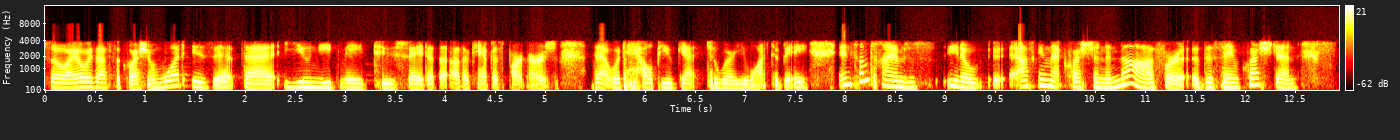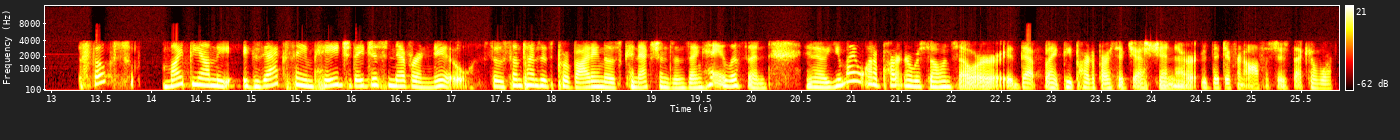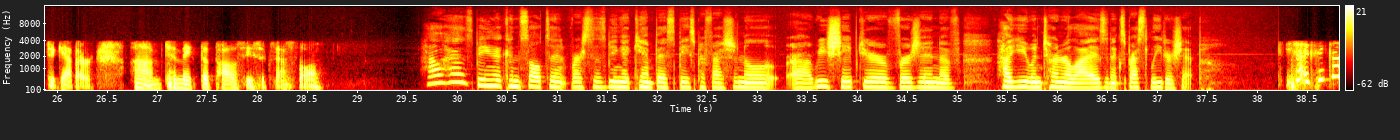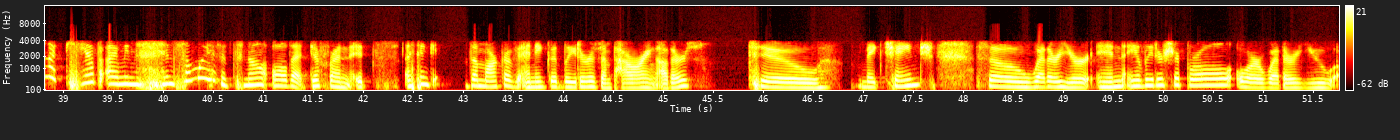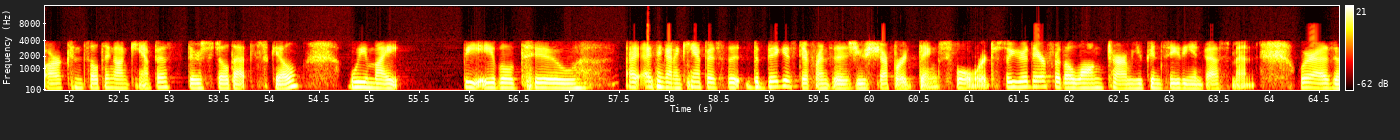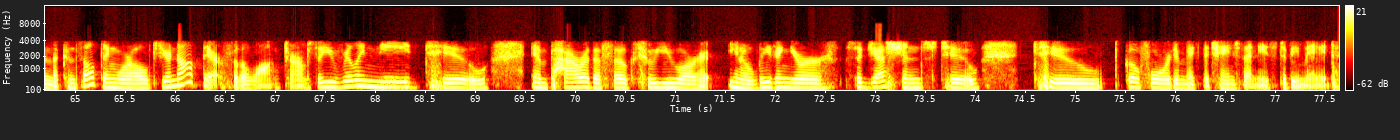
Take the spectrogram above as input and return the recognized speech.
So I always ask the question, what is it that you need me to say to the other campus partners that would help you get to where you want to be? And sometimes, you know, asking that question enough or the same question folks might be on the exact same page they just never knew. So sometimes it's providing those connections and saying hey listen you know you might want to partner with so and so or that might be part of our suggestion or the different officers that can work together um, to make the policy successful. How has being a consultant versus being a campus based professional uh, reshaped your version of how you internalize and express leadership? Yeah i think on a camp i mean in some ways it's not all that different. It's i think the mark of any good leader is empowering others to make change. So, whether you're in a leadership role or whether you are consulting on campus, there's still that skill. We might be able to I, I think on a campus, the, the biggest difference is you shepherd things forward. So you're there for the long term. You can see the investment. Whereas in the consulting world, you're not there for the long term. So you really need to empower the folks who you are, you know, leaving your suggestions to, to go forward and make the change that needs to be made.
